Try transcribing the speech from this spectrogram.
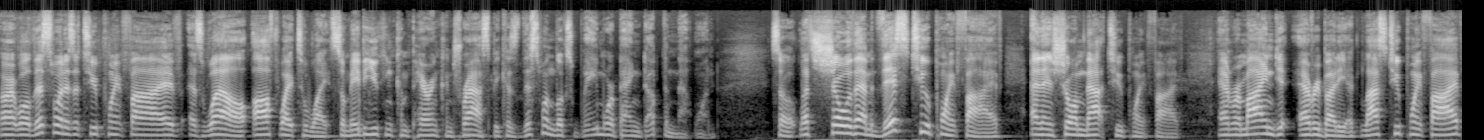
All right. Well, this one is a 2.5 as well, off white to white. So maybe you can compare and contrast because this one looks way more banged up than that one. So let's show them this 2.5 and then show them that 2.5. And remind everybody, at last 2.5,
